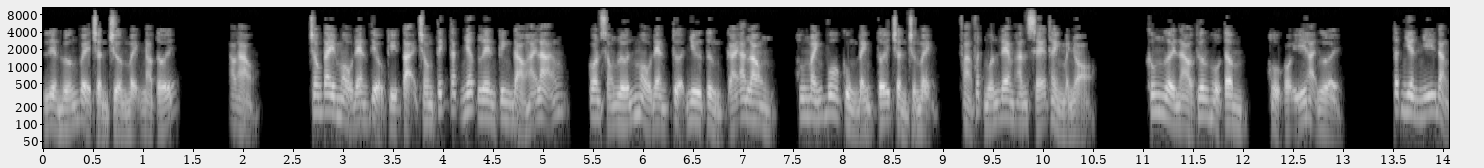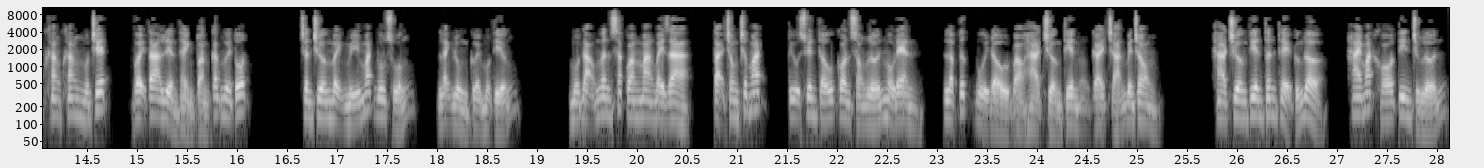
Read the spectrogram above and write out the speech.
liền hướng về trần trường mệnh nào tới. Hào hào. Trong tay màu đen tiểu kỳ tại trong tích tắc nhấc lên kinh đảo hãi lãng con sóng lớn màu đen tựa như từng cái ác long, hung mánh vô cùng đánh tới trần trường mệnh, phản phất muốn đem hắn xé thành mảnh nhỏ. Không người nào thương hổ tâm, hổ có ý hại người. Tất nhiên nhĩ đẳng khăng khăng muốn chết, vậy ta liền thành toàn các ngươi tốt. Trần trường mệnh mí mắt buông xuống, lạnh lùng cười một tiếng. Một đạo ngân sắc quang mang bay ra, tại trong trước mắt, tự xuyên thấu con sóng lớn màu đen, lập tức vùi đầu vào hà trường tiên cái chán bên trong. Hà trường tiên thân thể cứng đờ, hai mắt khó tin chừng lớn,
